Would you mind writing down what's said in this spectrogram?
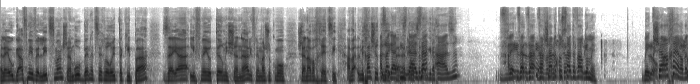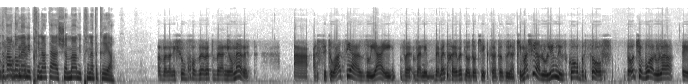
אלה היו גפני וליצמן, שאמרו בנט צריך להוריד את הכיפה. זה היה לפני יותר משנה, לפני משהו כמו שנה וחצי. אבל מיכל שיר, אז תראי, רגע, את אני רוצה הזדעזעת להגיד לך... אז, ו- הזדעזעתי, ו- אבל ועכשיו את עושה חושבת- דבר דומה. בהקשר אחר, אבל דבר דומה מבחינת האשמה, מבחינת הקריאה. אבל אני שוב חוזרת ואני אומרת, הסיטואציה ההזויה היא, ו- ואני באמת חייבת להודות שהיא קצת הזויה, כי מה שעלולים לזכור בסוף, בעוד שבוע עלולה אה,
